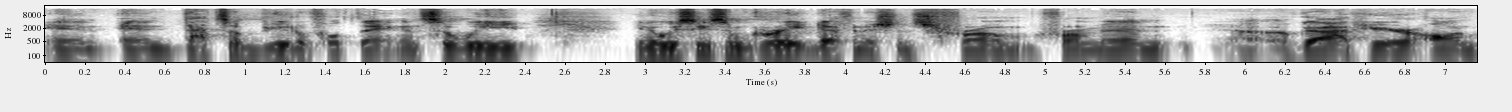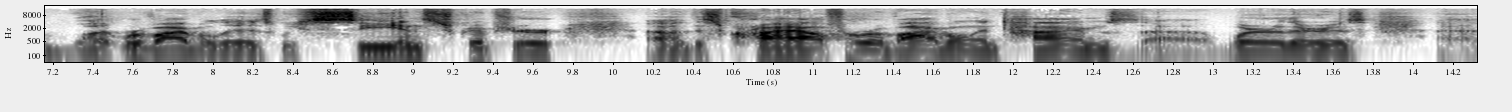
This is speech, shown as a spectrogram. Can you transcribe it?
and and that's a beautiful thing. And so we you know we see some great definitions from from men uh, of god here on what revival is. We see in scripture uh, this cry out for revival in times uh, where there is uh,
